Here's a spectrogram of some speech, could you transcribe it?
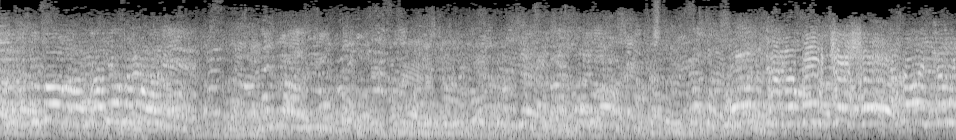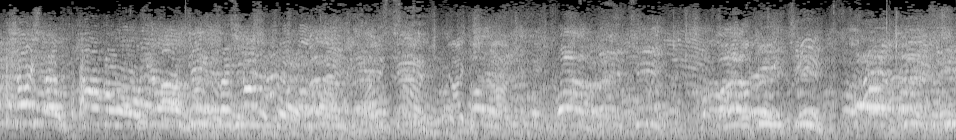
wszyscy wolą, kamiemy po nich! Chodźcie, nie bójcie się! Dajcie im przejść do przodu! Nie macie ich weźmiecie! Bandyci! Bandyci!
